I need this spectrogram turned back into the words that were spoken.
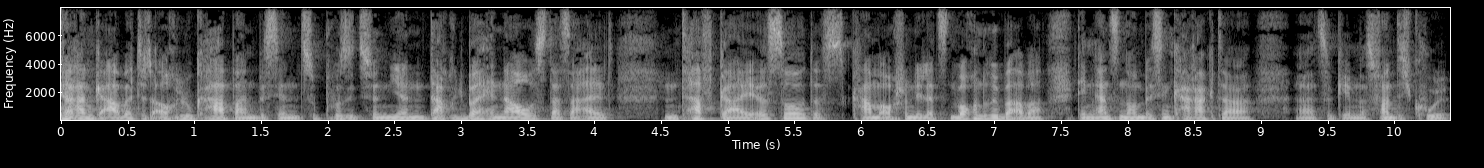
daran gearbeitet, auch Luke Harper ein bisschen zu positionieren. Darüber hinaus, dass er halt ein Tough Guy ist. So, das kam auch schon die letzten Wochen drüber, aber dem Ganzen noch ein bisschen Charakter äh, zu geben, das fand ich cool.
